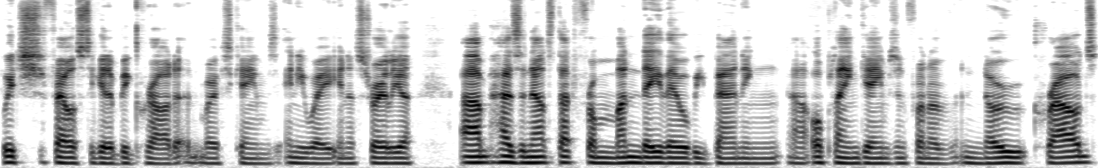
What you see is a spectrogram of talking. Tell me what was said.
which fails to get a big crowd at most games anyway in Australia, um, has announced that from Monday they will be banning uh, or playing games in front of no crowds.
